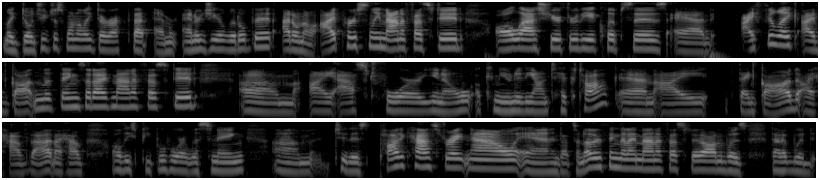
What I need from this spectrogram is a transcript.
Like, don't you just want to like direct that em- energy a little bit? I don't know. I personally manifested all last year through the eclipses, and I feel like I've gotten the things that I've manifested. Um, I asked for, you know, a community on TikTok and I thank God I have that. I have all these people who are listening um, to this podcast right now, and that's another thing that I manifested on was that it would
